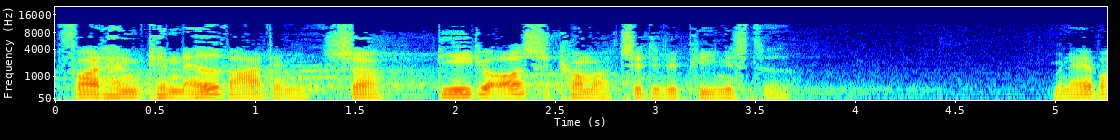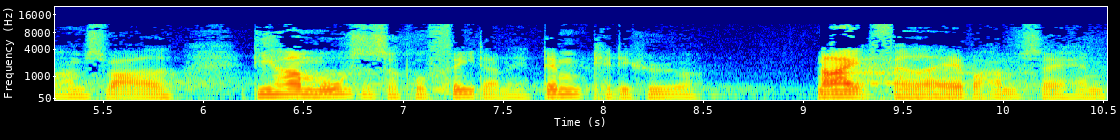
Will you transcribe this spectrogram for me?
for at han kan advare dem, så de ikke også kommer til dette pinested. Men Abraham svarede, de har Moses og profeterne, dem kan de høre. Nej, fader Abraham, sagde han,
